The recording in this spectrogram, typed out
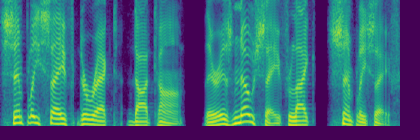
simplysafedirect.com. There is no safe like SimpliSafe.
